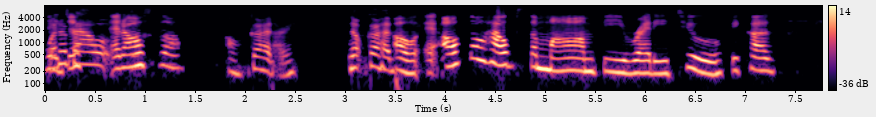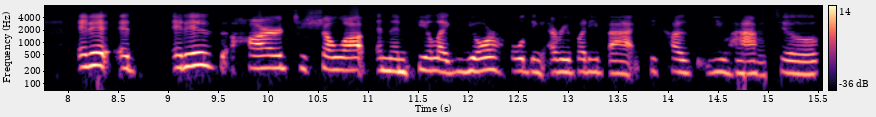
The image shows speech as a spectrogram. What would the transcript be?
What it about? Just, it also. Oh, go ahead. Sorry. No, go ahead. Oh, it also helps the mom be ready too because it it it, it is hard to show up and then feel like you're holding everybody back because you have mm-hmm. to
